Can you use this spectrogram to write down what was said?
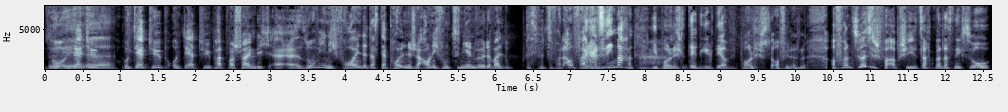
So, und der Äh. Typ, und der Typ, und der Typ hat wahrscheinlich äh, äh, so wenig Freunde, dass der polnische auch nicht funktionieren würde, weil du, das wird sofort Das auffallen. kannst du nicht machen. Die polnische, die, die, die polnische ist auch wieder, ne? Auf Französisch verabschiedet. Sagt man das nicht so,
